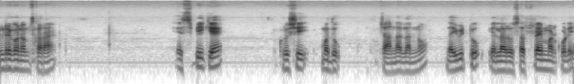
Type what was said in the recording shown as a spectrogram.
ಎಲ್ರಿಗೂ ನಮಸ್ಕಾರ. ಎಸ್ ಬಿ ಕೆ ಕೃಷಿ ಮಧು ಚಾನಲನ್ನು ದಯವಿಟ್ಟು ಎಲ್ಲರೂ ಸಬ್ಸ್ಕ್ರೈಬ್ ಮಾಡಿಕೊಡಿ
